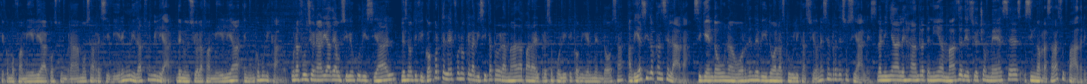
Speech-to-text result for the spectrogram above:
que como familia acostumbramos a recibir en unidad familiar, denunció la familia en un comunicado. Una funcionaria de auxilio judicial les notificó por teléfono que la visita programada para el preso político Miguel Mendoza había sido cancelada, siguiendo una orden debido a las publicaciones en redes sociales. La niña Alejandra tenía más de 18 meses sin abrazar a su padre.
